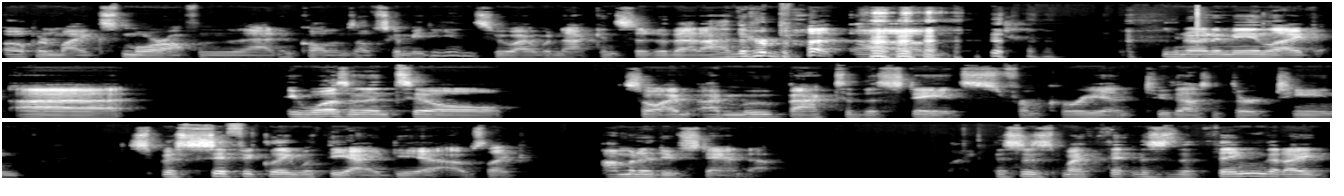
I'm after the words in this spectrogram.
open mics more often than that who call themselves comedians who I would not consider that either, but um you know what I mean? Like, uh, it wasn't until so I, I moved back to the states from Korea in 2013, specifically with the idea I was like, I'm gonna do stand up. Like, this is my thing. This is the thing that I,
